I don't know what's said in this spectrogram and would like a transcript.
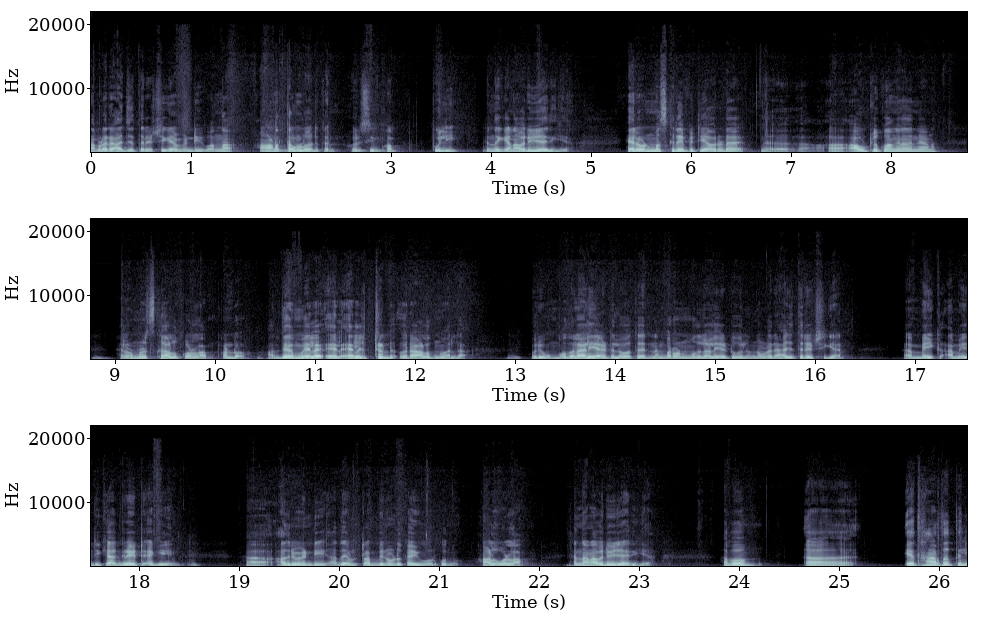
നമ്മുടെ രാജ്യത്തെ രക്ഷിക്കാൻ വേണ്ടി വന്ന ആണത്തമുള്ള ഒരുത്തൻ ഒരു സിംഹം പുലി എന്നൊക്കെയാണ് അവർ വിചാരിക്കുക. എലോൺ മസ്കിനെ പറ്റി അവരുടെ ഔട്ട്ലുക്കും അങ്ങനെ തന്നെയാണ്. എലോൺ മസ്ക് ആൾ കൊള്ളാം കണ്ടോ? അദ്ദേഹം എലക്റ്റഡ് ഒരാളൊന്നുമല്ല. ഒരു മുതലാളിയായിട്ട് ലോകത്തെ നമ്പർ വൺ മുതലാളിയായിട്ട് പോലും നമ്മുടെ രാജ്യത്തെ രക്ഷിക്കാൻ മേക്ക് അമേരിക്ക ഗ്രേറ്റ് അഗെയിൻ അതിനുവേണ്ടി അദ്ദേഹം ട്രംപിനോട് കൈകോർക്കുന്നു. ആൾ കൊള്ളാം എന്നാണ് അവർ വിചാരിക്കുക. അപ്പോൾ യഥാർത്ഥത്തിൽ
